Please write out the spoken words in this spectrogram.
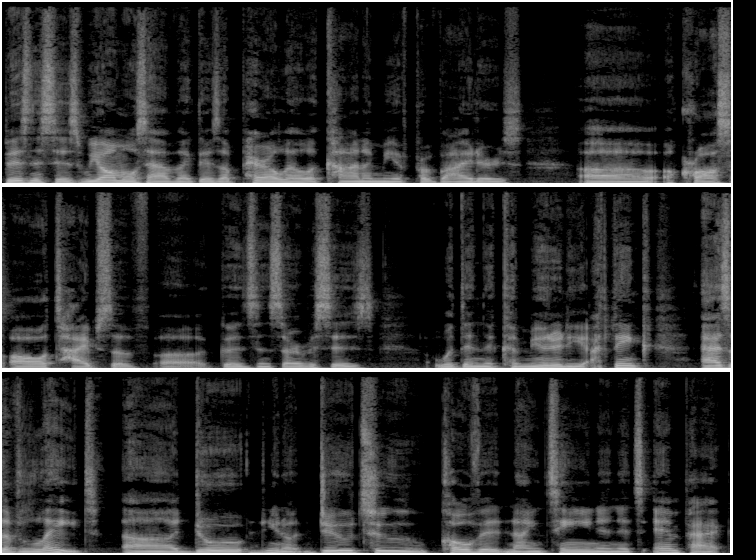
businesses, we almost have like there's a parallel economy of providers uh, across all types of uh, goods and services within the community. I think as of late, uh, due you know due to COVID nineteen and its impact,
